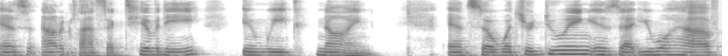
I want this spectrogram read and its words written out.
as an out of class activity in week nine. And so, what you're doing is that you will have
